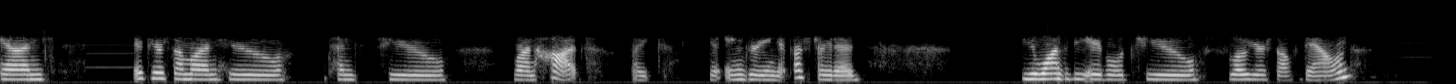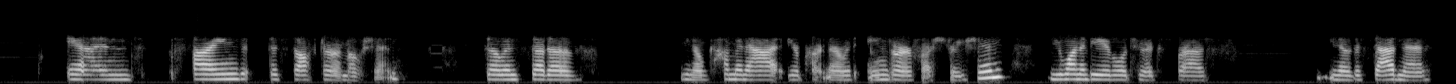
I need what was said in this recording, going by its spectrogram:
And if you're someone who tends to run hot, like get angry and get frustrated, you want to be able to slow yourself down and find the softer emotion. So instead of, you know, coming at your partner with anger or frustration, you want to be able to express, you know, the sadness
